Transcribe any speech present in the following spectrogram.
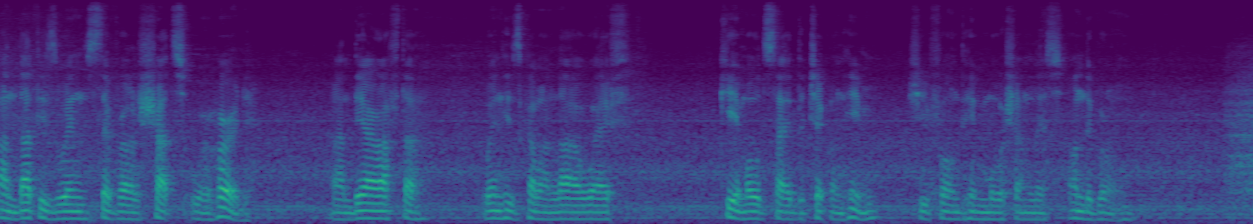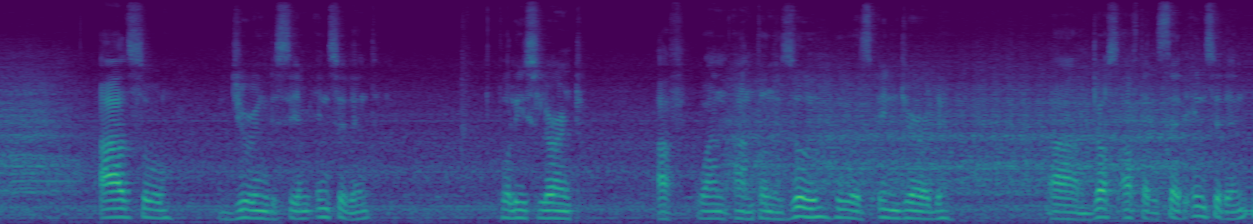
and that is when several shots were heard. And thereafter, when his common law wife came outside to check on him, she found him motionless on the ground. Also, during the same incident, police learned of one Anthony Tzul who was injured um, just after the said incident.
